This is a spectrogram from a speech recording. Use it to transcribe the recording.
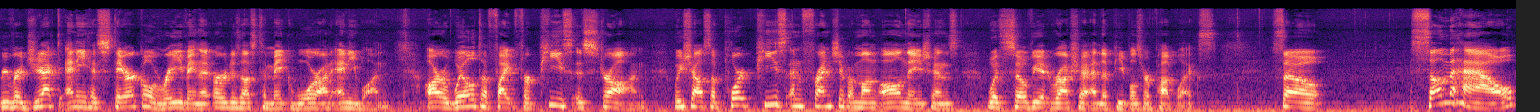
We reject any hysterical raving that urges us to make war on anyone. Our will to fight for peace is strong." we shall support peace and friendship among all nations with Soviet Russia and the People's Republics. So somehow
